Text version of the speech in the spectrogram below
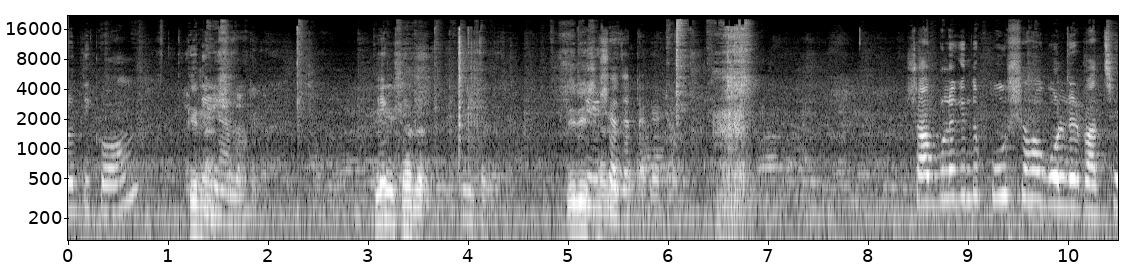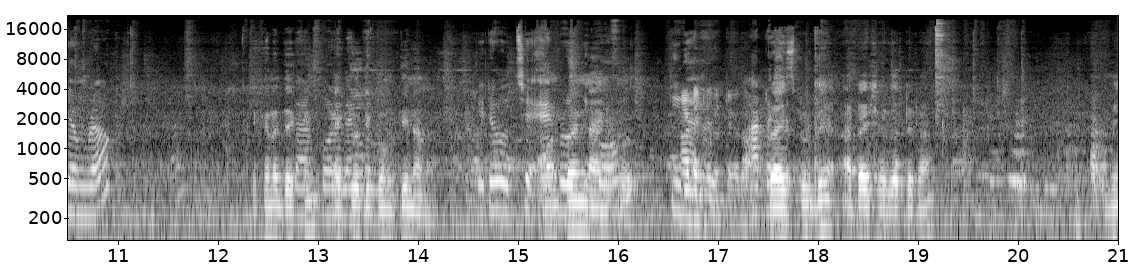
রতি কম তিন আনা। তিরিশ হাজার। তিরিশ হাজার। টাকা এটা। সবগুলো কিন্তু পুষ সহ গোল্ডের পাচ্ছি আমরা। এখানে দেখেন এক প্রতি দেখেন। কম তিন আনা এটা হচ্ছে এক 1.94 রতি কম তিন আনা প্রাইস পড়বে আঠাইশ হাজার টাকা। আমি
